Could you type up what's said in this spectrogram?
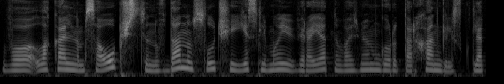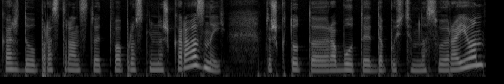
в локальном сообществе, ну, в данном случае, если мы, вероятно, возьмем город Архангельск, для каждого пространства этот вопрос немножко разный, потому что кто-то работает, допустим, на свой район,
